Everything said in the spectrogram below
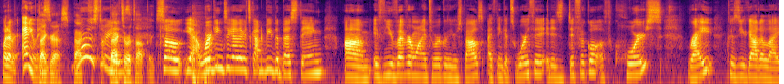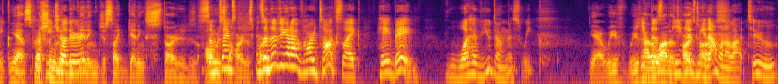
Whatever. Anyways. Digress. Back, moral of story back is- to our topic. So yeah, working together, it's got to be the best thing. Um, if you've ever wanted to work with your spouse, I think it's worth it. It is difficult, of course, right? Because you gotta like Yeah, especially in the other. beginning, just like getting started is always the Sometimes, hardest and sometimes you gotta have hard talks, like, "Hey, babe, what have you done this week?" yeah, we've we've He had does. a lot of hard. he hard gives talks. me that one a lot too.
